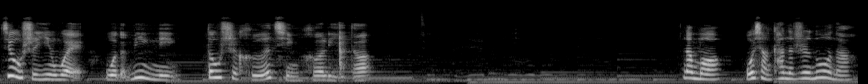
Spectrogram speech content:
就是因为我的命令都是合情合理的。那么，我想看的日落呢？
